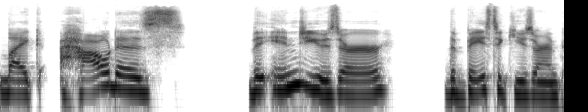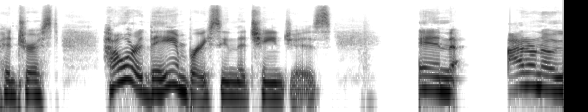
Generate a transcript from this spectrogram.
like, how does the end user, the basic user on Pinterest, how are they embracing the changes? And I don't know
